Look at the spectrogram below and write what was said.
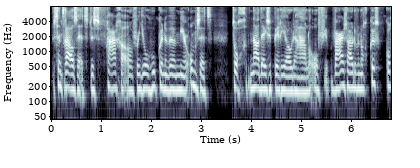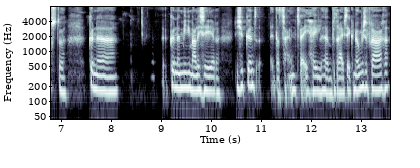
centraal zet. Dus vragen over, joh, hoe kunnen we meer omzet toch na deze periode halen? Of waar zouden we nog kosten kunnen, kunnen minimaliseren? Dus je kunt, dat zijn twee hele bedrijfseconomische vragen,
